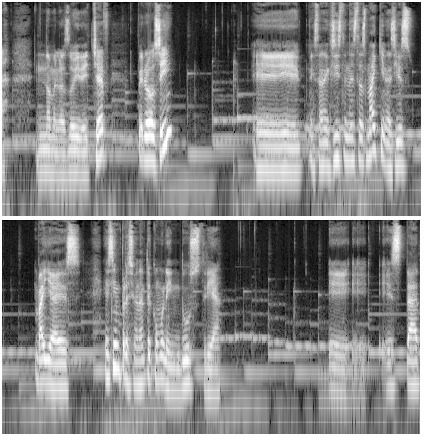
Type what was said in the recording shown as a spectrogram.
no me las doy de chef, pero sí. Eh, están, existen estas máquinas y es vaya, es, es impresionante cómo la industria eh, está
